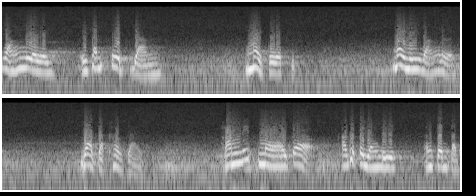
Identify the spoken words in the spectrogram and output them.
หวังเลยไอ้ฉันพูดอย่าง ไม่กลัวผิด ไม่มีหวังเลย ว่าจะเข้าใจทำนิดหน่อยก็ เอาถ้าก็ยังดียังเป็นปัจ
